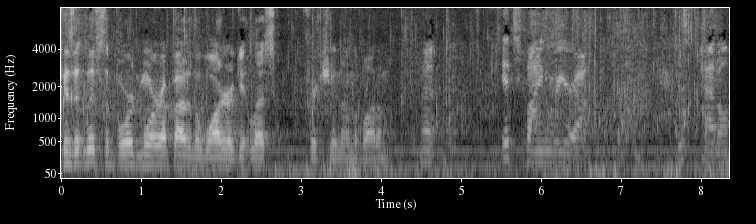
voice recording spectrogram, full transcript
Because it lifts the board more up out of the water, I get less friction on the bottom. But it's fine where you're at. Just paddle.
